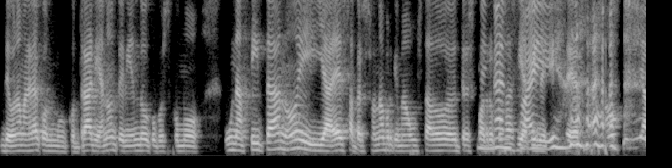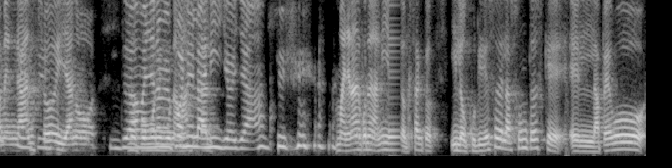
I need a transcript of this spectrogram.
de una manera como contraria, ¿no? Teniendo pues, como una cita ¿no? y a esa persona porque me ha gustado tres, cuatro cosas y ya tiene que ser, ¿no? Ya me engancho y ya no... Ya mañana me pone el anillo ya, sí, sí. Mañana me pone el anillo, exacto. Y lo curioso del asunto es que el apego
